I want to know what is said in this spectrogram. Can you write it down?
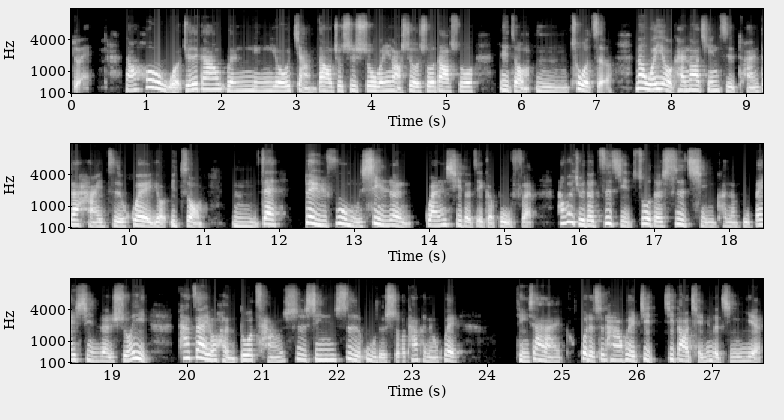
对。然后我觉得刚刚文玲有讲到，就是说文玲老师有说到说那种嗯挫折，那我也有看到亲子团的孩子会有一种嗯在对于父母信任关系的这个部分，他会觉得自己做的事情可能不被信任，所以他在有很多尝试新事物的时候，他可能会停下来，或者是他会记记到前面的经验，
